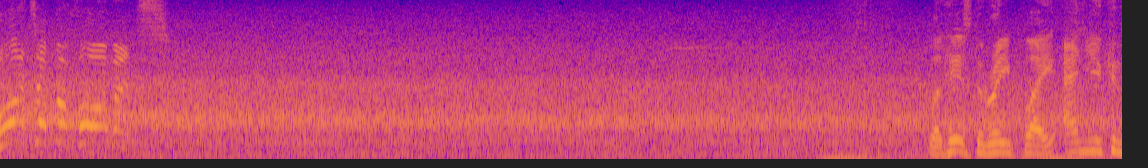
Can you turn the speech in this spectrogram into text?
What a performance! Well, here's the replay, and you can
